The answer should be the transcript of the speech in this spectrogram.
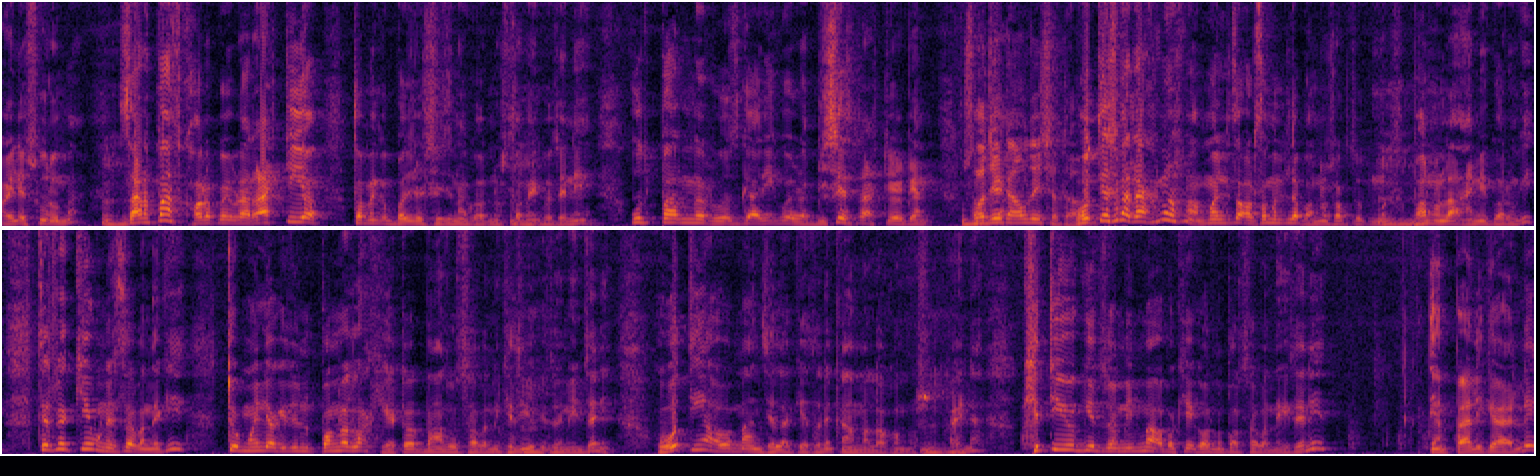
अहिले सुरुमा चार पाँच खरबको एउटा राष्ट्रिय तपाईँको बजेट सिर्जना गर्नुहोस् तपाईँको चाहिँ नि उत्पादन र रोजगारीको एउटा विशेष राष्ट्रिय अभियान बजेट आउँदैछ त हो त्यसमा राख्नुहोस् न। मैले त अर्थमन्त्रीलाई भन्न सक्छु भन्नुलाई हामी गरौँ कि। त्यसमा के हुनेछ भनेदेखि त्यो मैले अघि जुन पन्ध्र लाख हेक्टर बाँझो छ भने खेतीयोग्य जमिन छ नि हो त्यहाँ अब मान्छेलाई के छ भने काममा लगाउनुहोस् होइन? खेतीयोग्य जमिनमा अब के गर्नुपर्छ भनेदेखि चाहिँ नि त्यहाँ पालिकाहरूले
